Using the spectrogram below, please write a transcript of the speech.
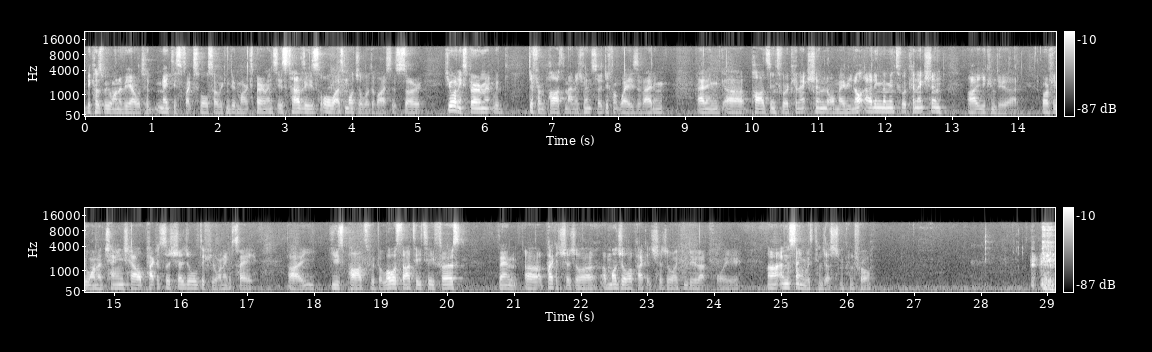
because we want to be able to make this flexible so we can do more experiments, is to have these all as modular devices. So if you want to experiment with different path management, so different ways of adding, adding uh, paths into a connection or maybe not adding them into a connection, uh, you can do that. Or if you want to change how packets are scheduled, if you want to say uh, use paths with the lowest RTT first, then uh, a packet scheduler, a modular packet scheduler can do that for you. Uh, and the same with congestion control.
